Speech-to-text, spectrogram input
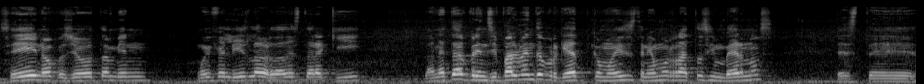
Sí, no, pues yo también muy feliz, la verdad, de estar aquí. La neta, principalmente porque ya, como dices, teníamos rato sin vernos este,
